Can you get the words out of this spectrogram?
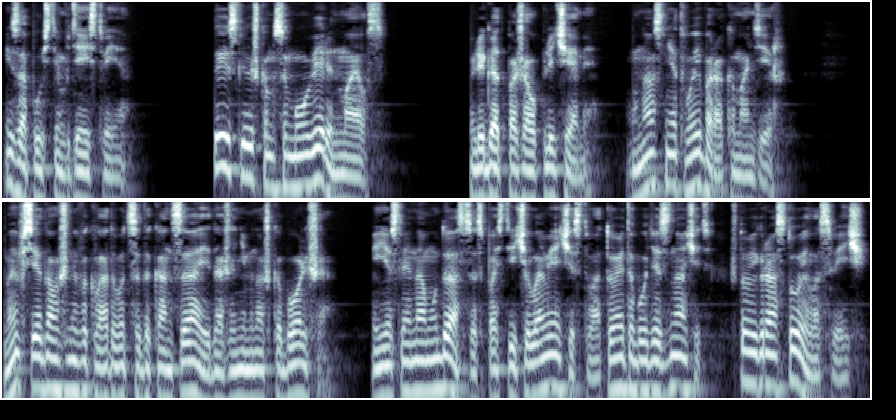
и запустим в действие». «Ты слишком самоуверен, Майлз». Легат пожал плечами. «У нас нет выбора, командир. Мы все должны выкладываться до конца и даже немножко больше. И если нам удастся спасти человечество, то это будет значить, что игра стоила свеч.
